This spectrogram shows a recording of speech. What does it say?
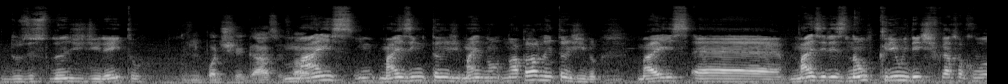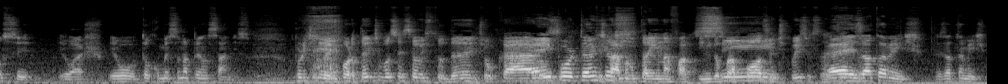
dos estudantes de direito, ele pode chegar, você fala. mais, mais intangível, mais, não, não a palavra não é intangível, mas é, mais eles não criam identificação com você, eu acho. Eu tô começando a pensar nisso. Porque É importante você ser o estudante, o Carlos, É importante que tá as- no trem na fac... indo pra Sim. pós, é tipo isso que você tá É, dizendo? exatamente, exatamente.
